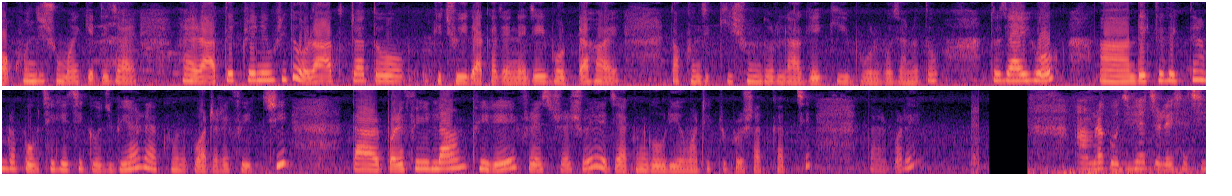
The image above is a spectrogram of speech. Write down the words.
কখন যে সময় কেটে যায়। হ্যাঁ রাতের ট্রেনে উঠি তো, রাতটা তো কিছুই দেখা যায় না, যেই ভোরটা হয়, তখন যে কি সুন্দর লাগে, কি বলব জানো তো? তো যাই হোক দেখতে দেখতে আমরা পৌঁছে গেছি কোচবিহার, এখন কোয়ার্টারে ফিরছি। তারপরে ফিরলাম, ফিরে ফ্রেশ ফ্রেশ হয়ে যে এখন গৌরীয় মাঠে একটু প্রসাদ খাচ্ছি। তারপরে আমরা কোচবিহার চলে এসেছি।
